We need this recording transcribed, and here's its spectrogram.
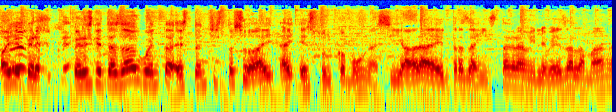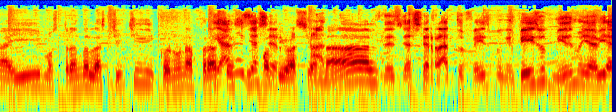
Oye, pero, pero es que te has dado cuenta, es tan chistoso, hay, hay, es full común así. Ahora entras a Instagram y le ves a la man ahí mostrando las chichis y con una frase así motivacional. rato, desde hace rato Facebook, en Facebook mismo ya había,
